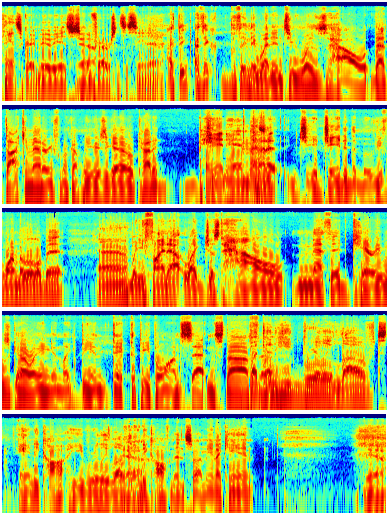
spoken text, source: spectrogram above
think it's a great movie. It's just Yeah. been forever since I've seen it. I think I think the thing they went into was how that documentary from a couple years ago kind of Painted him kind of j- jaded the movie for him a little bit. Uh. when you find out like just how method Carrey was going and like being dick to people on set and stuff. But then he really loved Andy. Kauf- he really loved Yeah. Andy Kaufman. So I mean, I can't. yeah,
